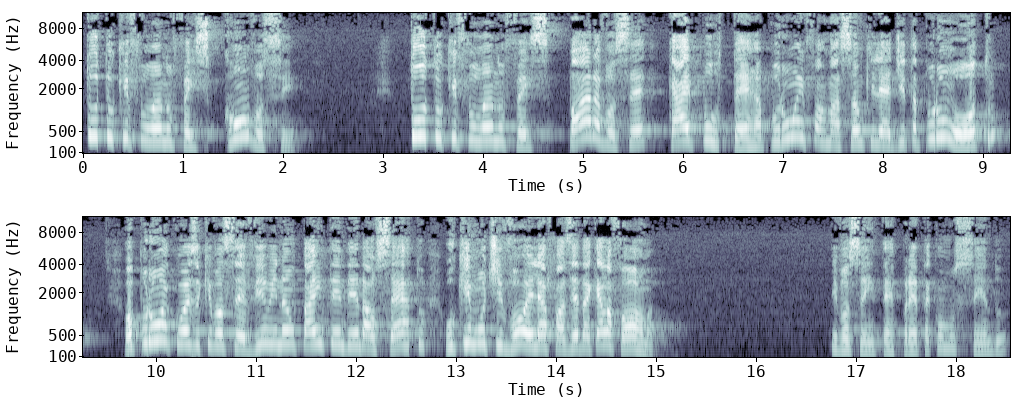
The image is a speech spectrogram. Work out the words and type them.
tudo que Fulano fez com você, tudo que fulano fez para você cai por terra por uma informação que lhe é dita por um outro, ou por uma coisa que você viu e não está entendendo ao certo o que motivou ele a fazer daquela forma. E você interpreta como sendo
